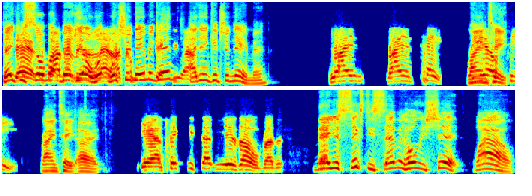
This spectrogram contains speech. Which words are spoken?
Thank you so much, man. Yo, what, what's your name again? you. I didn't get your name, man. Ryan, Ryan Tate. Ryan Tate. Ryan Tate. All right. Yeah, I'm 67 years old, brother. Man, you're 67. Holy shit. Wow.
